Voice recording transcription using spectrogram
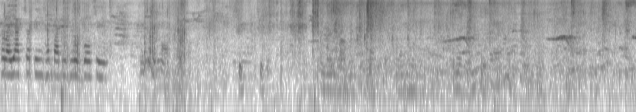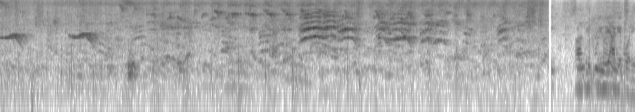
সবাই একসাথে সব পার্টির লোক বসে ওই আগে পরে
